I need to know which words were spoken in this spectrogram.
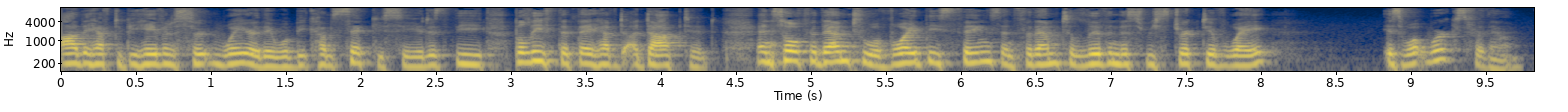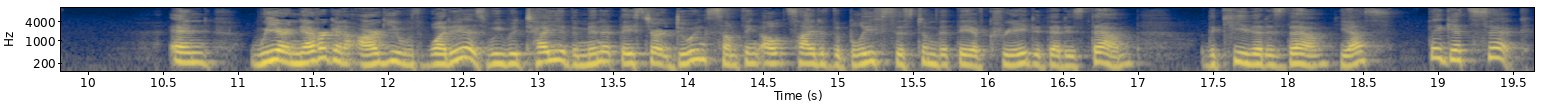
Ah, they have to behave in a certain way or they will become sick. You see, it is the belief that they have adopted. And so for them to avoid these things and for them to live in this restrictive way is what works for them. And we are never going to argue with what is. We would tell you the minute they start doing something outside of the belief system that they have created that is them, the key that is them, yes? They get sick.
